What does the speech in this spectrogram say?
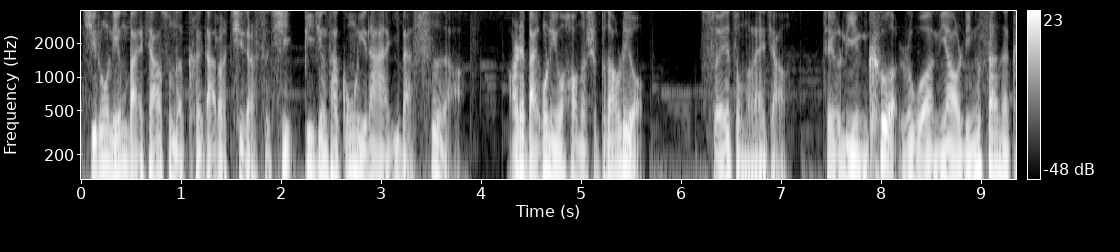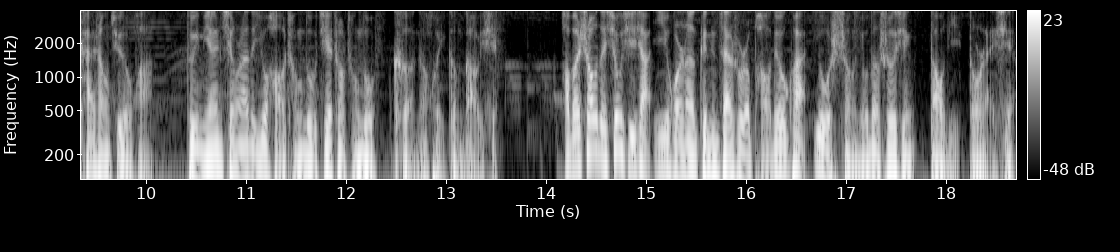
其中零百加速呢可以达到七点四七，毕竟它功率大一百四啊，而且百公里油耗呢是不到六，所以总的来讲，这个领克如果你要零三的开上去的话，对年轻人的友好程度、接受程度可能会更高一些。好吧，稍微的休息一下，一会儿呢跟您再说说跑得又快又省油的车型到底都是哪些，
